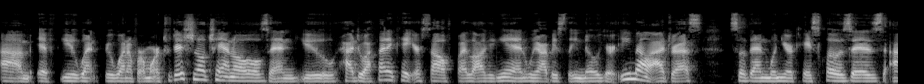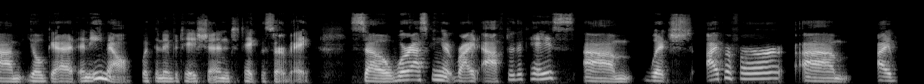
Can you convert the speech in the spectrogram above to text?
Um, if you went through one of our more traditional channels and you had to authenticate yourself by logging in, we obviously know your email address. So then when your case closes, um, you'll get an email with an invitation to take the survey. So we're asking it right after the case, um, which I prefer. Um, I've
